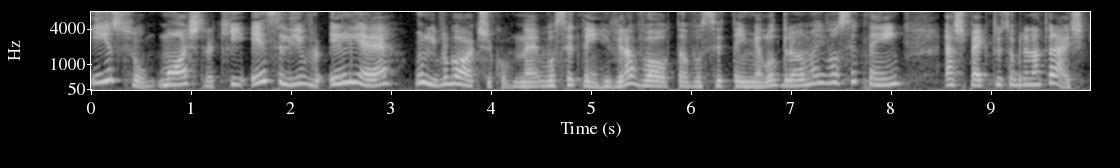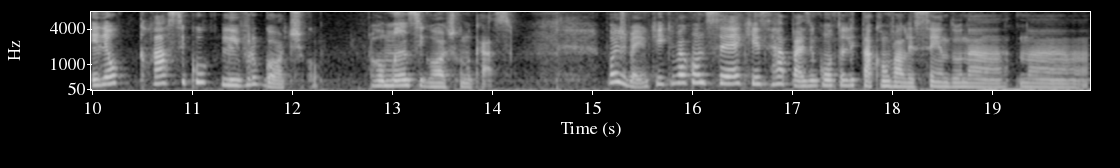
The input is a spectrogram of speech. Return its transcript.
Isso mostra que esse livro, ele é um livro gótico, né? Você tem reviravolta, você tem melodrama e você tem aspectos sobrenaturais. Ele é o clássico livro gótico. Romance gótico, no caso. Pois bem, o que, que vai acontecer é que esse rapaz, enquanto ele tá convalescendo na, na,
